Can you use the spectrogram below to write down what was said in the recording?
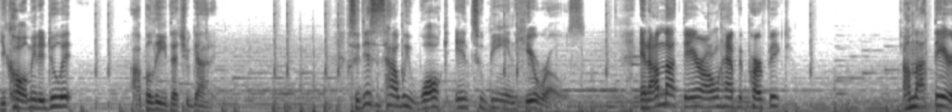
You called me to do it, I believe that you got it. See, this is how we walk into being heroes. And I'm not there, I don't have it perfect. I'm not there,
